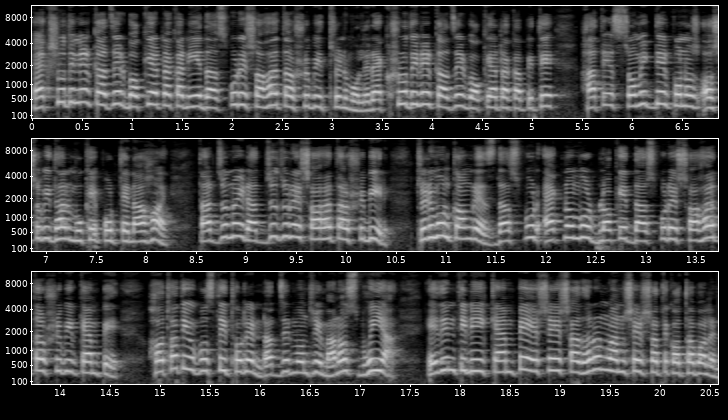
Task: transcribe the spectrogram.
একশো দিনের কাজের বকেয়া টাকা নিয়ে দাসপুরে সহায়তা শিবির তৃণমূলের। একশো দিনের কাজের বকেয়া টাকা পেতে হাতে শ্রমিকদের কোনো অসুবিধার মুখে পড়তে না হয়। তার জন্যই রাজ্য জুড়ে সহায়তা শিবির। তৃণমূল কংগ্রেস দাসপুর এক নম্বর ব্লকের দাসপুরের সহায়তা শিবির ক্যাম্পে হঠাৎই উপস্থিত হলেন রাজ্যের মন্ত্রী মানস ভূঁইয়া। এদিন তিনি ক্যাম্পে এসে সাধারণ মানুষের সাথে কথা বলেন।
